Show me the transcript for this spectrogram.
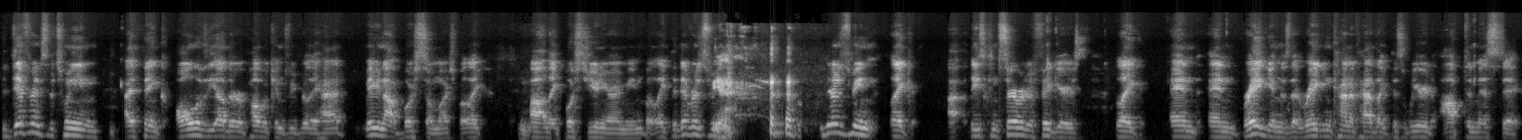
The difference between I think all of the other Republicans we've really had, maybe not Bush so much, but like uh like Bush Jr. I mean, but like the difference between Yeah. the difference between like uh, these conservative figures like and and Reagan is that Reagan kind of had like this weird optimistic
